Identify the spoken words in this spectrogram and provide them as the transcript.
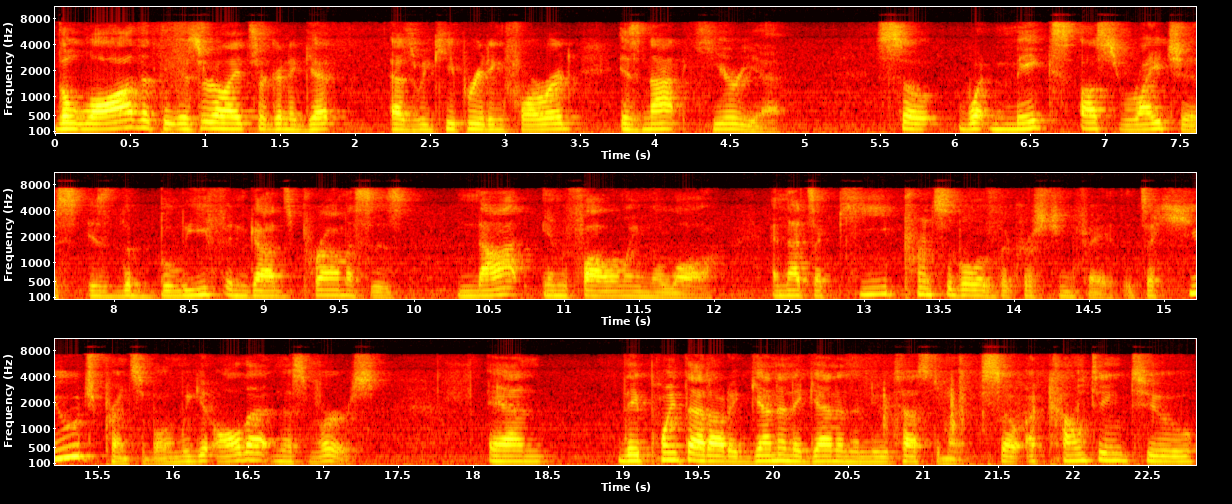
The law that the Israelites are going to get as we keep reading forward is not here yet. So, what makes us righteous is the belief in God's promises, not in following the law. And that's a key principle of the Christian faith. It's a huge principle, and we get all that in this verse. And they point that out again and again in the New Testament. So, accounting to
